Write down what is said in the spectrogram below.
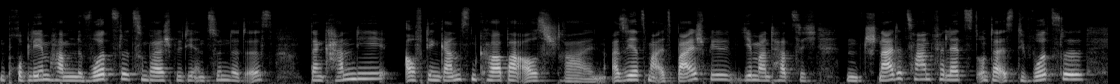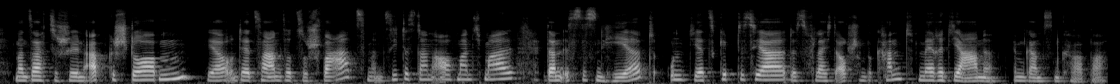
ein Problem haben, eine Wurzel zum Beispiel, die entzündet ist, dann kann die auf den ganzen Körper ausstrahlen. Also jetzt mal als Beispiel, jemand hat sich einen Schneidezahn verletzt und da ist die Wurzel, man sagt so schön, abgestorben, ja, und der Zahn wird so schwarz, man sieht es dann auch manchmal, dann ist es ein Herd und jetzt gibt es ja, das ist vielleicht auch schon bekannt, Meridiane im ganzen Körper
